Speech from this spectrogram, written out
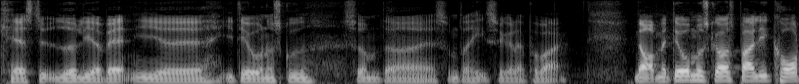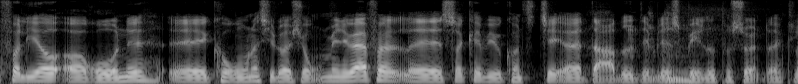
kaste yderligere vand i, øh, i det underskud, som der, som der helt sikkert er på vej. Nå, men det var måske også bare lige kort for lige at, at runde øh, coronasituationen. Men i hvert fald, øh, så kan vi jo konstatere, at Darby, det bliver spillet på søndag kl.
